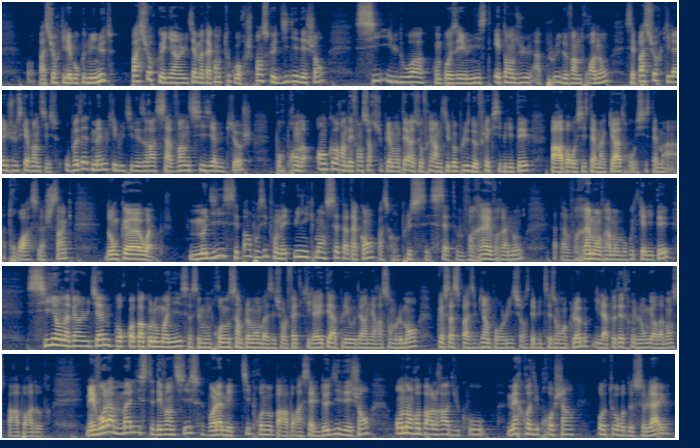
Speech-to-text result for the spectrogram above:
pas sûr qu'il ait beaucoup de minutes, pas sûr qu'il y ait un huitième attaquant tout court. Je pense que Didier Deschamps, s'il doit composer une liste étendue à plus de 23 noms, c'est pas sûr qu'il aille jusqu'à 26. Ou peut-être même qu'il utilisera sa 26e pioche pour prendre encore un défenseur supplémentaire et s'offrir un petit peu plus de flexibilité par rapport au système à 4 ou au système à 3/5. Donc euh, ouais, me dis, c'est pas impossible qu'on ait uniquement 7 attaquants, parce qu'en plus c'est 7 vrais vrais noms. Là, t'as vraiment vraiment beaucoup de qualité. S'il y en avait un huitième, pourquoi pas Colomboigny Ça, c'est mon prono simplement basé sur le fait qu'il a été appelé au dernier rassemblement, que ça se passe bien pour lui sur ce début de saison en club. Il a peut-être une longueur d'avance par rapport à d'autres. Mais voilà ma liste des 26, voilà mes petits pronos par rapport à celle de Didier Deschamps. On en reparlera du coup mercredi prochain autour de ce live.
